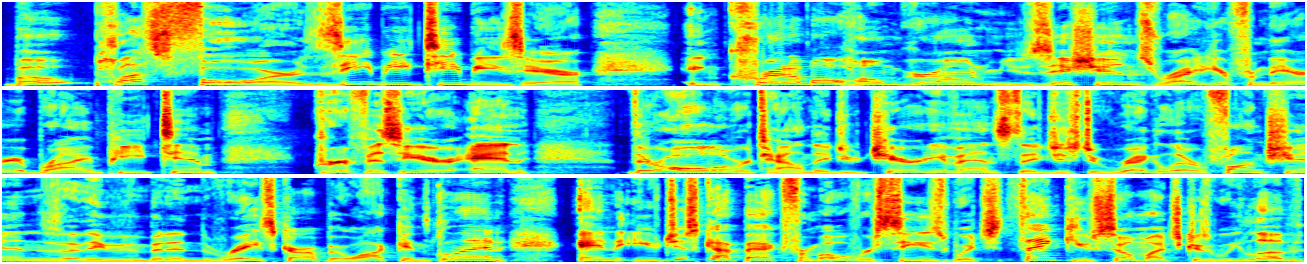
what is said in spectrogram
Bo, plus four ZBTBs here. Incredible homegrown musicians right here from the area. Brian, Pete, Tim, Griff is here, and they're all over town. They do charity events. They just do regular functions. They've even been in the race car up at Watkins Glen. And you just got back from overseas, which thank you so much because we love,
